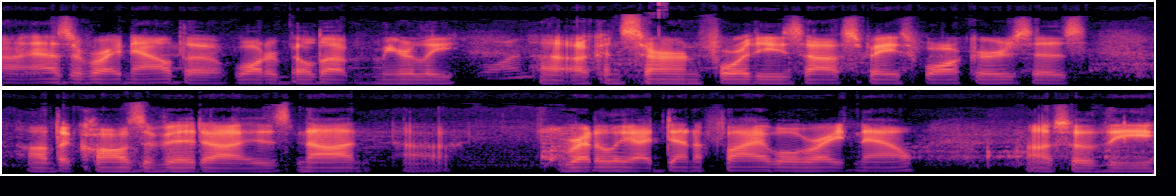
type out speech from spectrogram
uh, as of right now. The water buildup merely a concern for these uh, spacewalkers, as uh, the cause of it uh, is not uh, readily identifiable right now. Uh, so the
